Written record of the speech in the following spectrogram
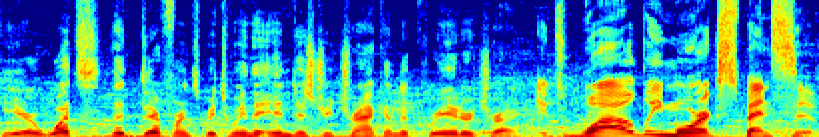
here. What's the difference between the industry track and the creator track? It's wildly more expensive.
